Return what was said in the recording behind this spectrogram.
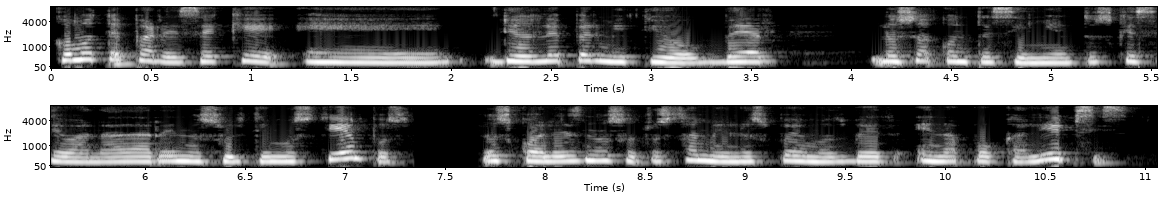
¿Cómo te parece que eh, Dios le permitió ver los acontecimientos que se van a dar en los últimos tiempos, los cuales nosotros también los podemos ver en Apocalipsis?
